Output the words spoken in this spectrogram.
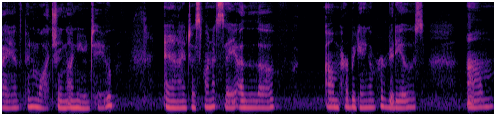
I have been watching on YouTube, and I just want to say I love um, her beginning of her videos. Um,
